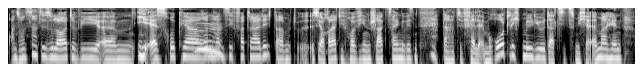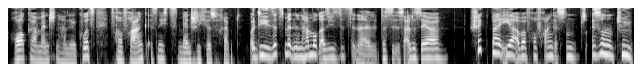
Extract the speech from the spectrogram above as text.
Ansonsten hat sie so Leute wie ähm, IS-Rückkehrerin hat sie verteidigt. Damit ist sie auch relativ häufig in den Schlagzeilen gewesen. Dann hat sie Fälle im Rotlichtmilieu, da zieht's mich ja immer hin. Rocker, Menschenhandel. Kurz, Frau Frank ist nichts Menschliches fremd. Und die sitzt mitten in Hamburg, also die sitzt in das ist alles sehr schick bei ihr, aber Frau Frank ist, ein, ist so ein Typ.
